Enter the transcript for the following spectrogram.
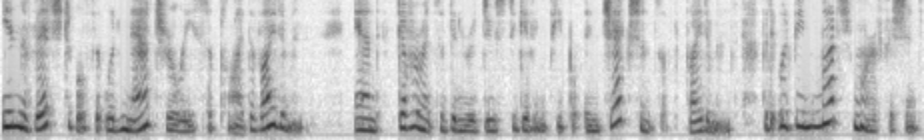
in the vegetables that would naturally supply the vitamin and governments have been reduced to giving people injections of vitamins, but it would be much more efficient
